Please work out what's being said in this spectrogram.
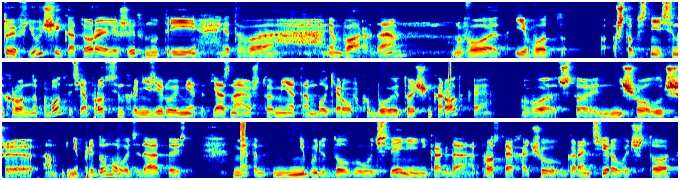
той фьючей, которая лежит внутри этого MVAR, да? Вот. И вот чтобы с ней синхронно работать, я просто синхронизирую метод. Я знаю, что у меня там блокировка будет очень короткая, вот, что ничего лучше там, не придумывать, да, то есть у меня там не будет долгого вычисления никогда. Просто я хочу гарантировать, что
